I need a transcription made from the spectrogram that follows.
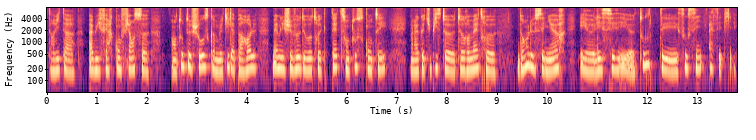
t'invite à, lui faire confiance en toutes choses, comme le dit la parole, même les cheveux de votre tête sont tous comptés. Voilà, que tu puisses te, remettre dans le Seigneur et euh, laisser euh, tous tes soucis à ses pieds.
